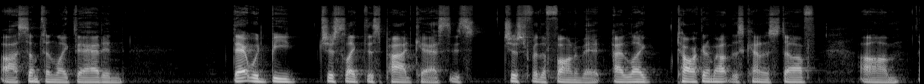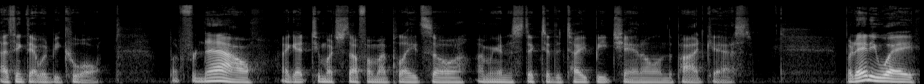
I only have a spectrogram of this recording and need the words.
uh, something like that. And that would be just like this podcast. It's just for the fun of it. I like talking about this kind of stuff. Um, I think that would be cool. But for now, I got too much stuff on my plate, so I'm going to stick to the Type Beat channel and the podcast. But anyway,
